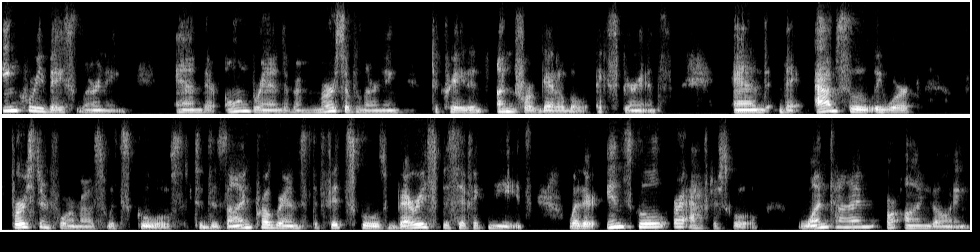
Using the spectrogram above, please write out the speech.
inquiry based learning and their own brand of immersive learning to create an unforgettable experience. And they absolutely work first and foremost with schools to design programs to fit schools' very specific needs, whether in school or after school, one time or ongoing.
